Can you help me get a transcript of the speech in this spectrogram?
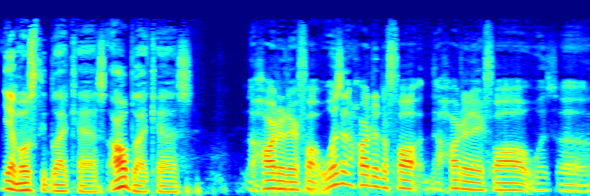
Yeah, mostly black cast. All black cast. The harder they fall wasn't harder to fall. The harder they fall was uh.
